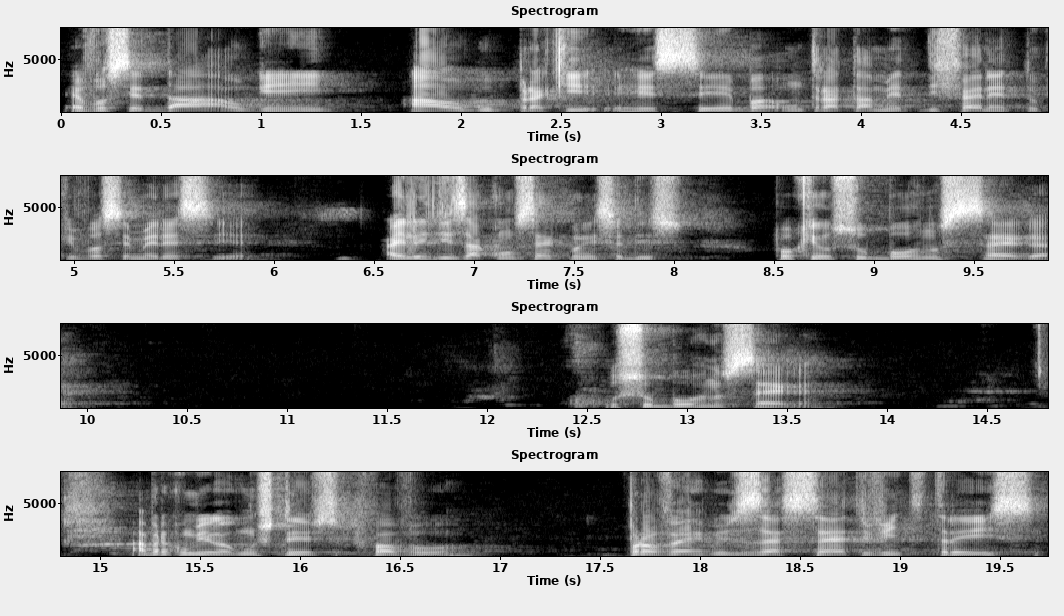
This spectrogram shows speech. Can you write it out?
É você dar a alguém algo para que receba um tratamento diferente do que você merecia. Aí ele diz a consequência disso, porque o suborno cega. O suborno cega. Abra comigo alguns textos, por favor. Provérbios 17, 23.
